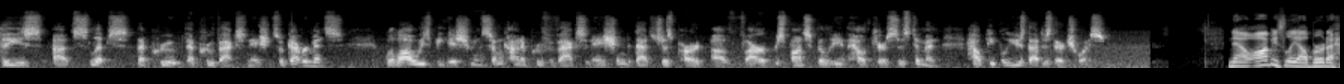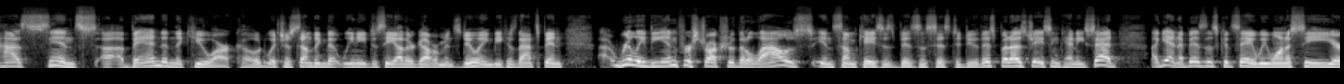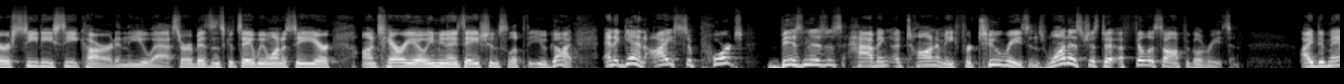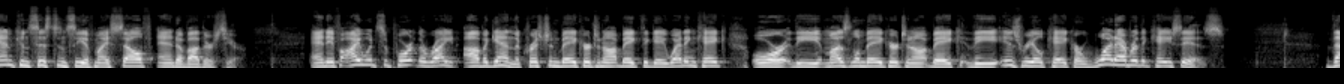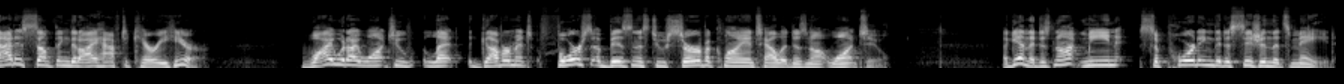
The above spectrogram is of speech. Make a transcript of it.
these uh, slips that prove that prove vaccination. So governments will always be issuing some kind of proof of vaccination. That's just part of our responsibility in the healthcare system, and how people use that is their choice. Now, obviously, Alberta has since uh, abandoned the QR code, which is something that we need to see other governments doing because that's been uh, really the infrastructure that allows, in some cases, businesses to do this. But as Jason Kenney said, again, a business could say, we want to see your CDC card in the US, or a business could say, we want to see your Ontario immunization slip that you got. And again, I support businesses having autonomy for two reasons. One is just a, a philosophical reason. I demand consistency of myself and of others here. And if I would support the right of, again, the Christian baker to not bake the gay wedding cake, or the Muslim baker to not bake the Israel cake, or whatever the case is, that is something that I have to carry here. Why would I want to let government force a business to serve a clientele it does not want to? Again, that does not mean supporting the decision that's made.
